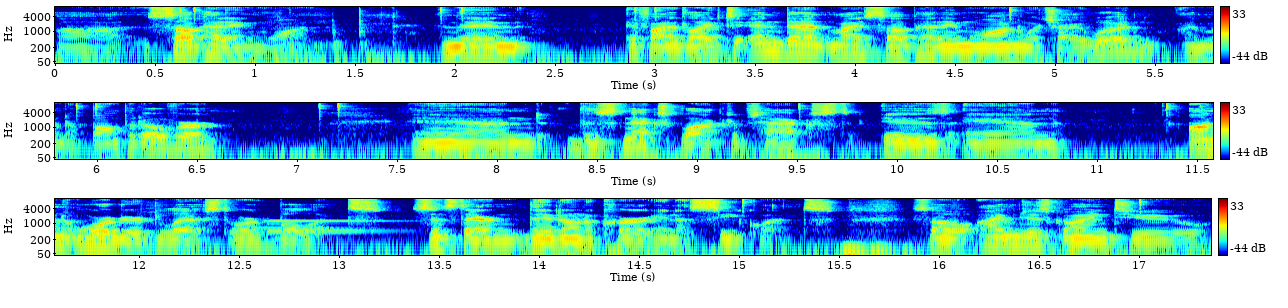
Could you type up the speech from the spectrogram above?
uh, subheading 1. And then if I'd like to indent my subheading 1, which I would, I'm going to bump it over. And this next block of text is an unordered list or bullets since they're they don't occur in a sequence. So I'm just going to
